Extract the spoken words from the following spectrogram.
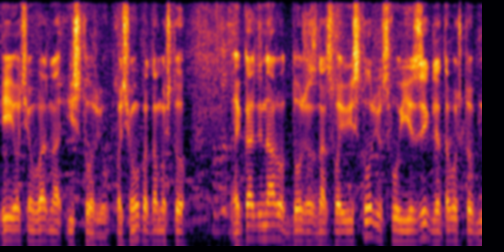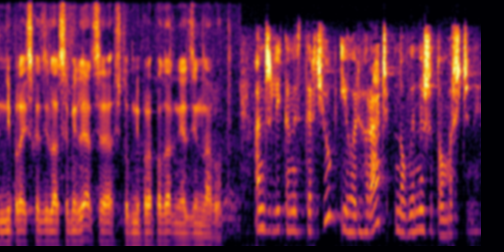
и очень важно историю. Почему? Потому что э, каждый народ должен знать свою историю, свой язык, для того, чтобы не происходила ассимиляция, чтобы не пропадал ни один народ. Анжеліка Нестерчук, Ігор Грач. Новини Житомирщини.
